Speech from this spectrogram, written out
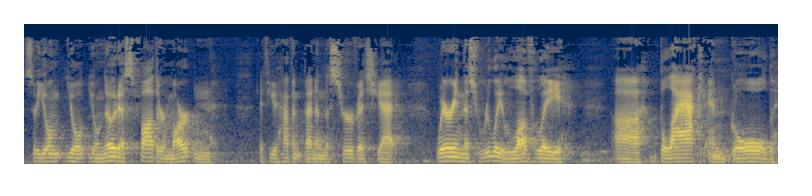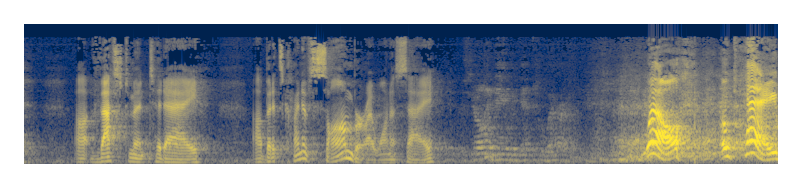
So you'll, you'll, you'll notice Father Martin, if you haven't been in the service yet, wearing this really lovely uh, black and gold uh, vestment today, uh, but it's kind of somber, I want to say. Well, okay,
